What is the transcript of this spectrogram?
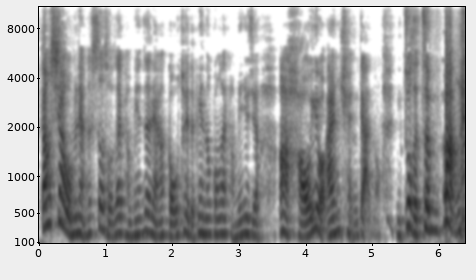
当下我们两个射手在旁边，这两个狗腿的变动工在旁边就觉得啊，好有安全感哦，你做的真棒。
